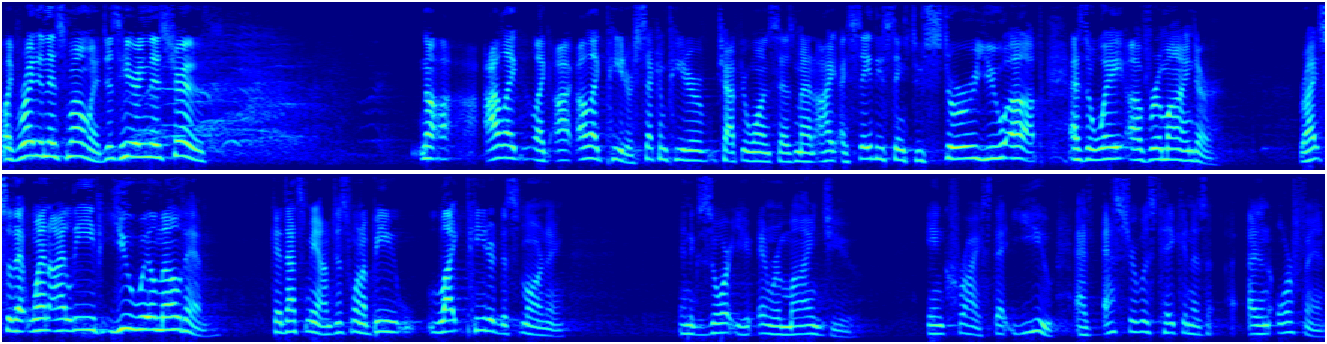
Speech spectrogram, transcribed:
Like right in this moment, just hearing this truth. No, I like, like, I, I, like Peter. Second Peter chapter one says, man, I, I say these things to stir you up as a way of reminder, right? So that when I leave, you will know them. Okay, that's me. I just want to be like Peter this morning and exhort you and remind you in Christ that you, as Esther was taken as an orphan,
